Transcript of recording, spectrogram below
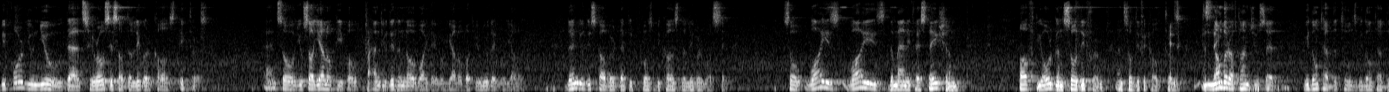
before you knew that cirrhosis of the liver caused icterus? And so you saw yellow people right. and you didn't know why they were yellow, but you knew they were yellow. Then you discovered that it was because the liver was sick. So why is, why is the manifestation of the organ so different and so difficult to the number of times you said we don't have the tools we don't have the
